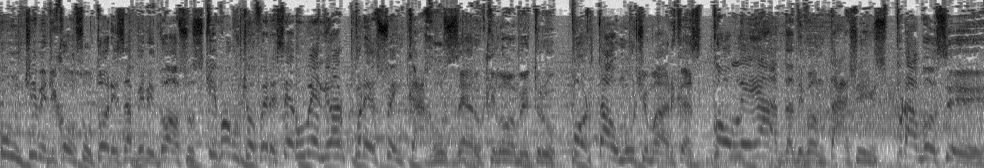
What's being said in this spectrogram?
Um time de consultores habilidosos que vão te oferecer o melhor preço em carro zero quilômetro. Portal Multimarcas, goleada de vantagens pra você.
